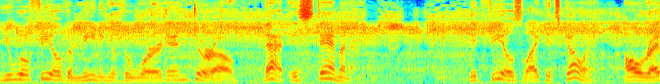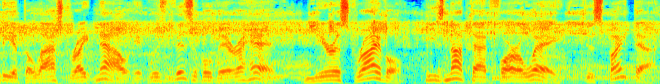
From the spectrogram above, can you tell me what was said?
You will feel the meaning of the word enduro. That is stamina. It feels like it's going. Already at the last right now, it was visible there ahead. Nearest rival. He's not that far away. Despite that,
